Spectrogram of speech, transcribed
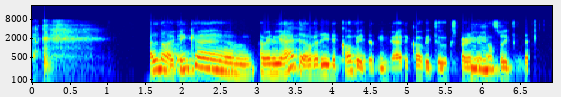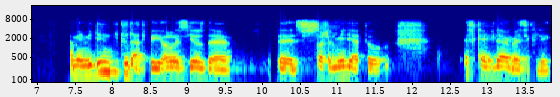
I don't know. I think, um, I mean, we had already the COVID. I mean, we had the COVID to experiment mm-hmm. on solitude. I mean, we didn't do that. We always used the the social media to escape there, basically.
